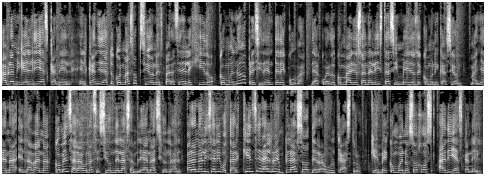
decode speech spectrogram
habla Miguel Díaz Canel, el candidato con más opciones para ser elegido como el nuevo presidente de Cuba, de acuerdo con varios analistas y medios de comunicación. Mañana, en La Habana, comenzará una sesión de la Asamblea Nacional para analizar y votar quién será el reemplazo de Raúl Castro, quien ve con buenos ojos a Díaz Canel.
